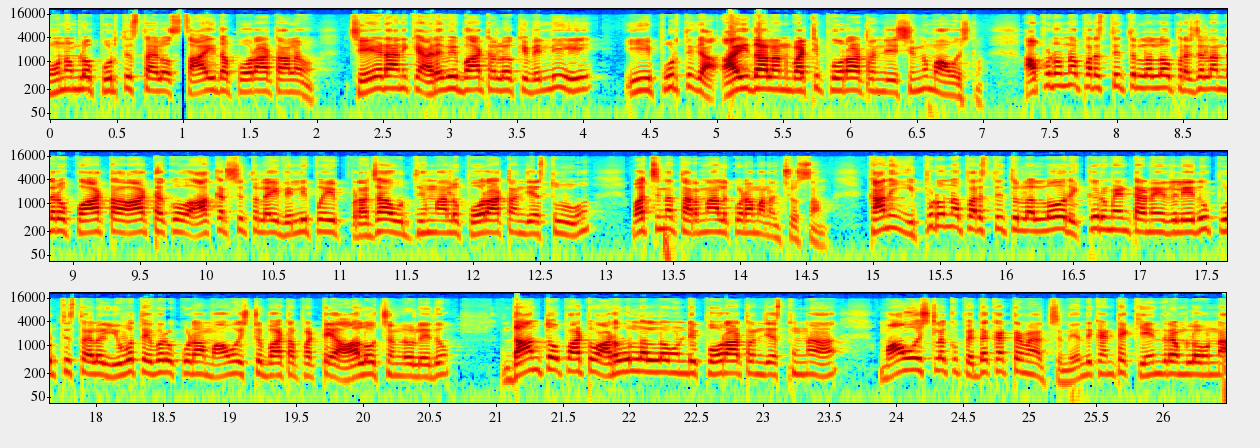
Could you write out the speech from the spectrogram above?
కోణంలో పూర్తి స్థాయిలో సాయుధ పోరాటాలను చేయడానికి అడవి బాటలోకి వెళ్ళి ఈ పూర్తిగా ఆయుధాలను బట్టి పోరాటం చేసింది మావోయిస్టులు. అప్పుడున్న పరిస్థితులలో ప్రజలందరూ పాట ఆటకు ఆకర్షితులై వెళ్ళిపోయి ప్రజా ఉద్యమాలు పోరాటం చేస్తూ వచ్చిన తరుణాలు కూడా మనం చూస్తాం. కానీ ఇప్పుడున్న పరిస్థితులలో రిక్రూట్మెంట్ అనేది లేదు. పూర్తి స్థాయిలో యువత ఎవరు కూడా మావోయిస్టు బాట పట్టే ఆలోచనలు లేదు. దాంతోపాటు అడవులలో ఉండి పోరాటం చేస్తున్న మావోయిస్టులకు పెద్ద కట్టమే వచ్చింది. ఎందుకంటే కేంద్రంలో ఉన్న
